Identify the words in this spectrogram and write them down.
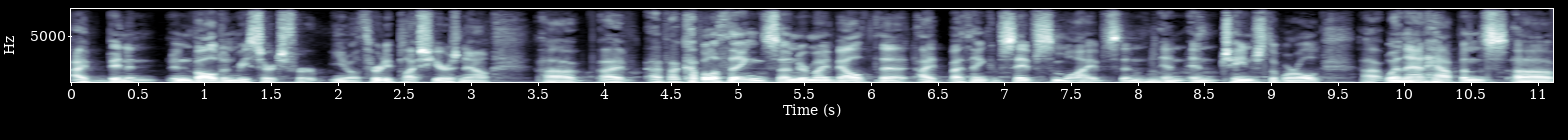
I've been in, involved in research for, you know, 30 plus years now. Uh, I've, I have a couple of things under my belt that I, I think have saved some lives and, and, and changed the world. Uh, when that happens, uh,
